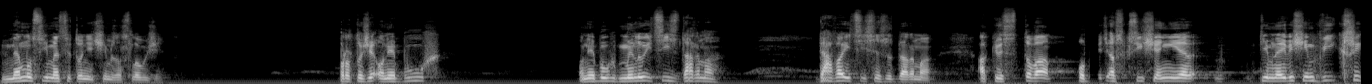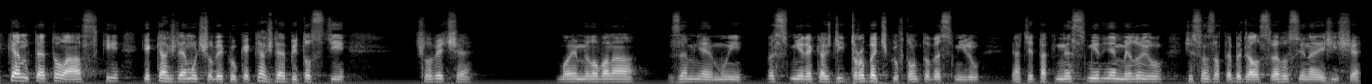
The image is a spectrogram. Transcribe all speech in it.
Nemusíme si to ničím zasloužit. Protože on je Bůh. On je Bůh milující zdarma. Dávající se zdarma. A Kristova oběť a vzkříšení je tím nejvyšším výkřikem této lásky ke každému člověku, ke každé bytosti. Člověče, moje milovaná země, můj vesmír, každý drobečku v tomto vesmíru. Já tě tak nesmírně miluju, že jsem za tebe dal svého syna Ježíše.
